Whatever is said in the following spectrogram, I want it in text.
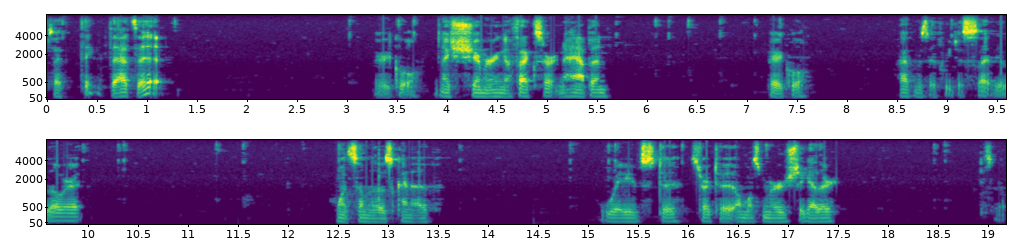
So I think that's it. Very cool. Nice shimmering effect starting to happen. Very cool. Happens if we just slightly lower it? I want some of those kind of waves to start to almost merge together. So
